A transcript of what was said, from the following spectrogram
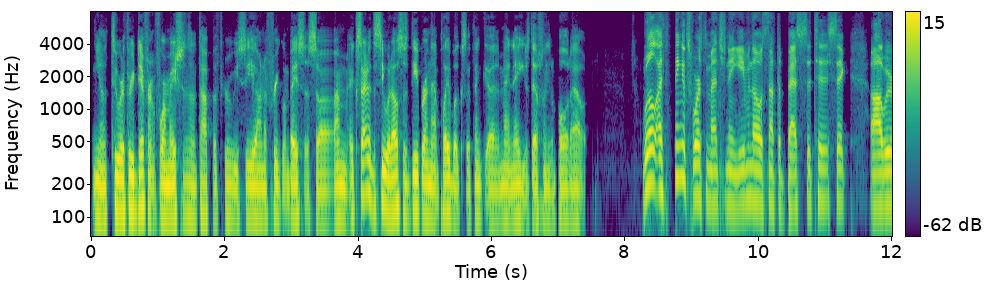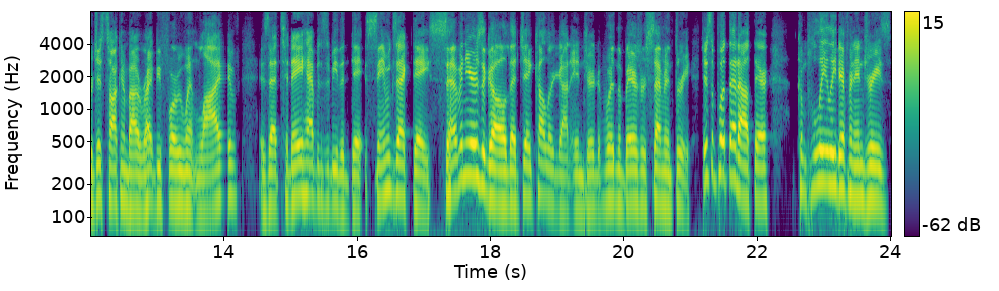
you know, two or three different formations on top of three we see on a frequent basis. So I'm excited to see what else is deeper in that playbook because I think uh, Matt Nagy is definitely going to pull it out. Well, I think it's worth mentioning, even though it's not the best statistic, uh, we were just talking about it right before we went live, is that today happens to be the day, same exact day, seven years ago that Jay Cutler got injured when the Bears were seven and three. Just to put that out there, completely different injuries.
